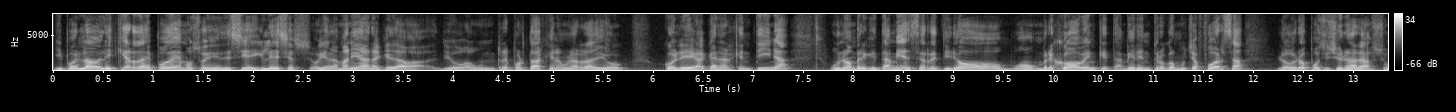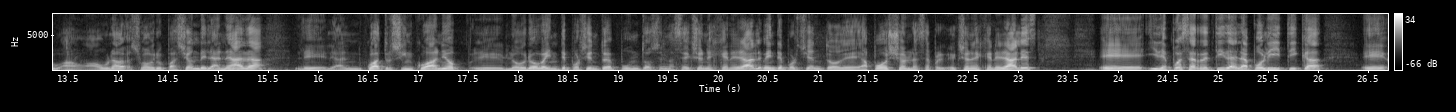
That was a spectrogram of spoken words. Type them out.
Y por el lado de la izquierda de Podemos, hoy decía Iglesias, hoy a la mañana, que daba, dio algún reportaje en alguna radio colega acá en Argentina, un hombre que también se retiró, un hombre joven, que también entró con mucha fuerza, logró posicionar a su, agrupación de la nada, en 4 o 5 años logró 20% de puntos en las elecciones generales, 20% de apoyo en las elecciones generales, eh, y después se retira de la política eh,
